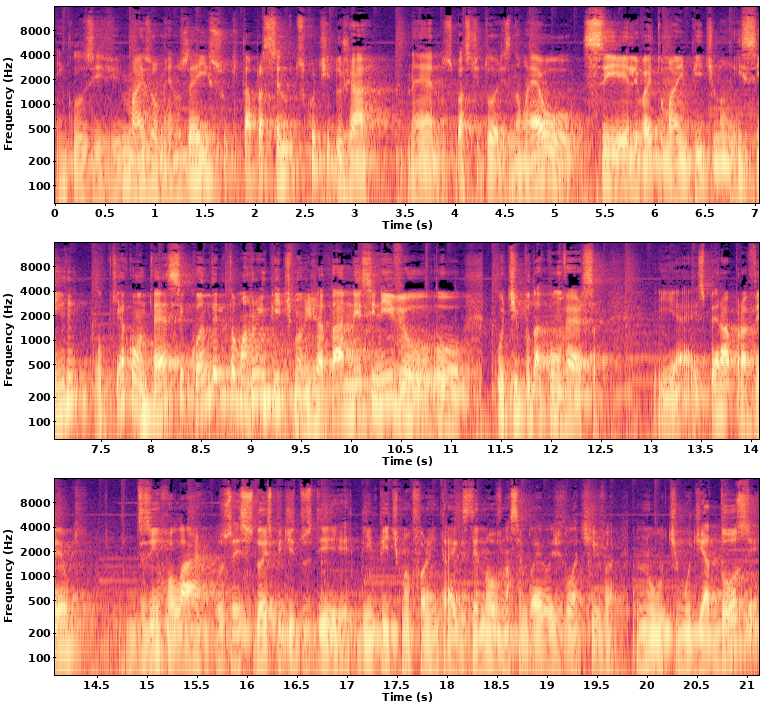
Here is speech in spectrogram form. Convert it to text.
Inclusive, mais ou menos é isso que está para sendo discutido já, né, nos bastidores. Não é o se ele vai tomar impeachment, e sim o que acontece quando ele tomar um impeachment. Já está nesse nível o, o tipo da conversa. E é esperar para ver o que desenrolar. Os, esses dois pedidos de, de impeachment foram entregues de novo na Assembleia Legislativa no último dia 12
